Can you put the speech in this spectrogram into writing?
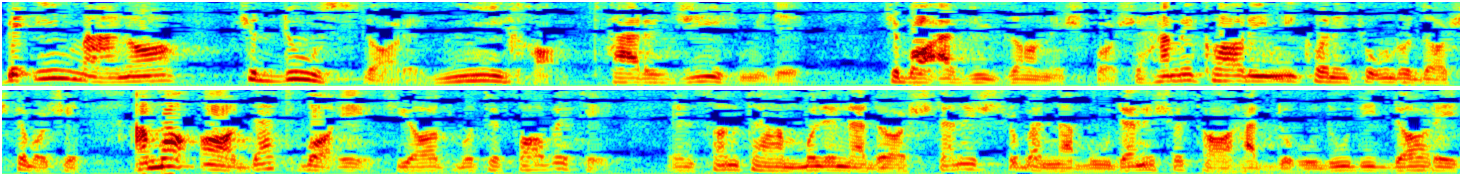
به این معنا که دوست داره می‌خواد ترجیح میده که با عزیزانش باشه. همه کاری می‌کنه که اون رو داشته باشه. اما عادت با اعتیاد متفاوته. انسان تحمل نداشتنش رو و نبودنش رو تا حد و حدودی داره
